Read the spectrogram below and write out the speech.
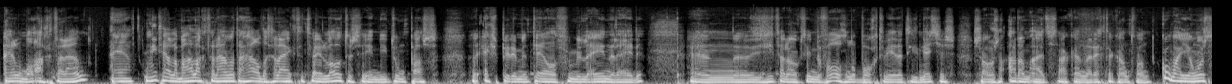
helemaal achteraan. Niet helemaal achteraan, want hij haalde gelijk de twee Lotussen in. Die toen pas experimenteel Formule 1 reden. En eh, je ziet dan ook in de volgende bocht weer dat hij netjes zo zijn arm uitstak aan de rechterkant van. Kom maar jongens,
